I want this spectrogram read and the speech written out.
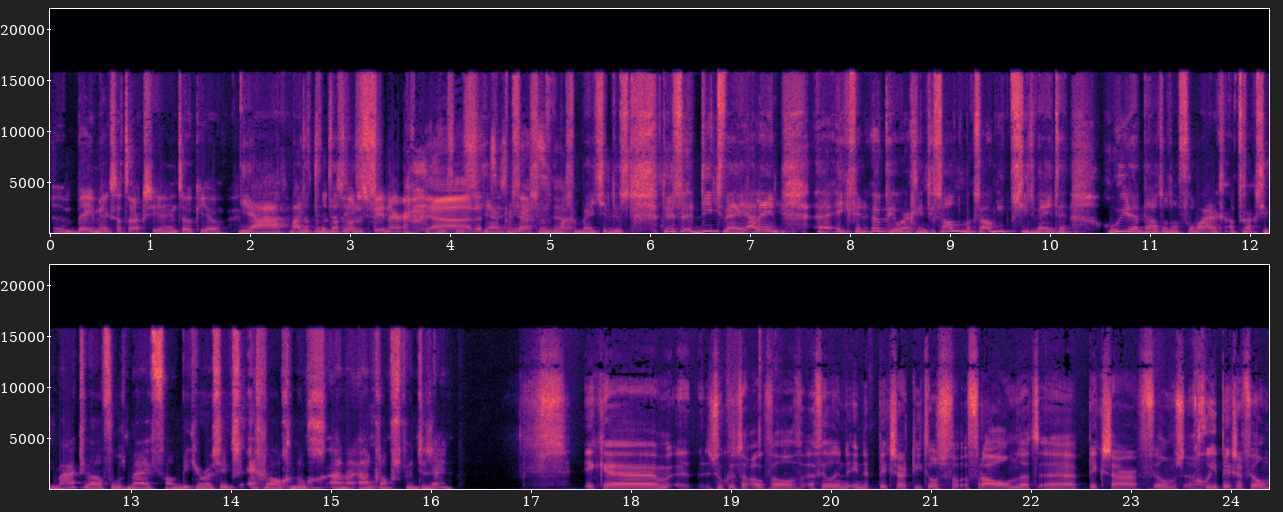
een BMX-attractie in Tokio. Ja, maar dat, is gewoon een spinner. Ja, dat is precies. dat mag een beetje. Dus, dus die twee. Alleen, eh, ik vind Up heel erg interessant, maar ik zou ook niet precies weten hoe je dat nou tot een volwaardige attractie maakt. Terwijl volgens mij van Big Hero 6 echt wel genoeg aan aanknopingspunten zijn. Ik eh, zoek het toch ook wel veel in de, in de Pixar-titels. Vo- Vooral omdat eh, Pixar-films, een goede Pixar-film,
